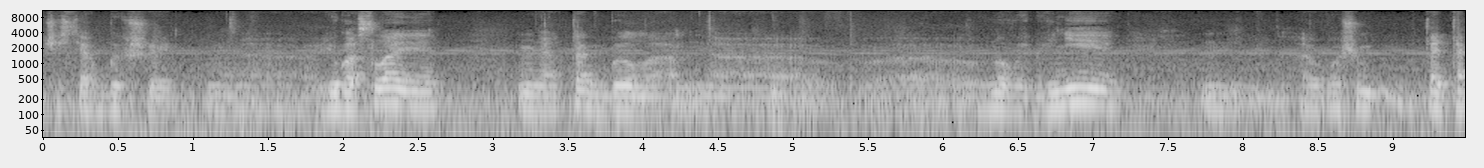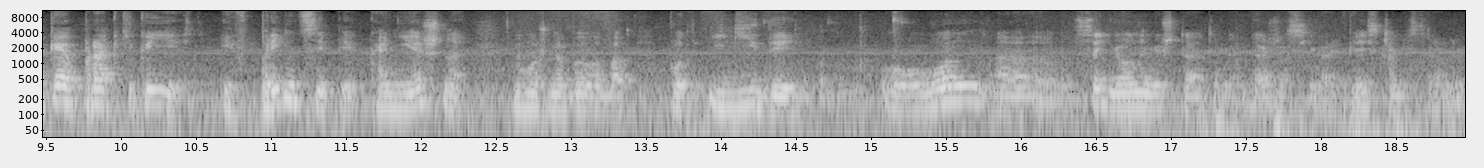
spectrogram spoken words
частях бывшей Югославии. Э, Так было э, в Новой Гвинее. В общем, та- такая практика есть. И в принципе, конечно, можно было бы под эгидой ООН э, с Соединенными Штатами, даже с европейскими странами,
